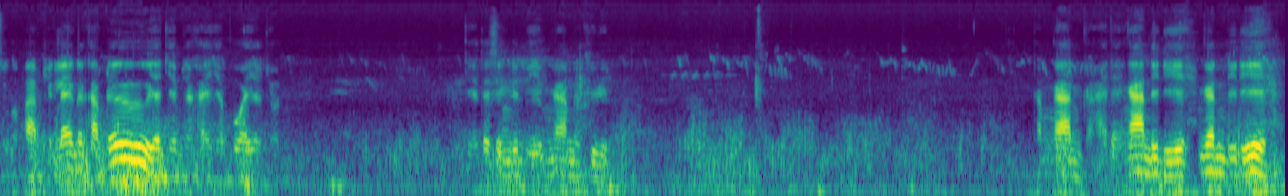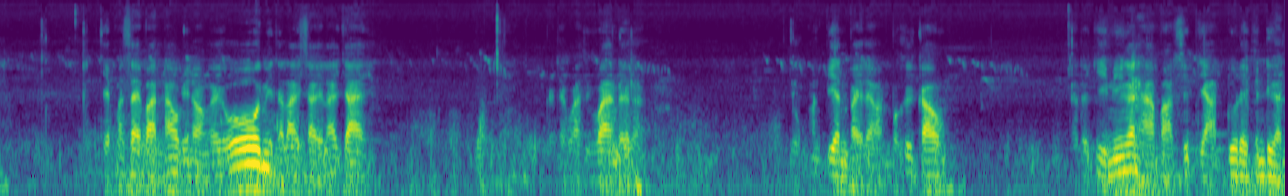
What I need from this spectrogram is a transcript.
สุขภาพแข็งแรงนะครับเด้ออย่าเจ็บอย่าไข้อย่าป่วยอย่าจน เจอแต่สิ่งดีๆงามในชีวิตทำงานก็ให้ได้งานดีๆ เงินดีๆ เก็บมาใส่บ้านเฮาพี่น้องเอ้ยโอ้ยมีแต่รายใส่รายจ่ายก็จะว่าสิว่างได้ละยุคมันเปลี่ยนไปแล้วมันบ่คือเก่าแต่ตะกี้มีเงินหาบาทสิบหยาดดูได้เป็นเดือน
